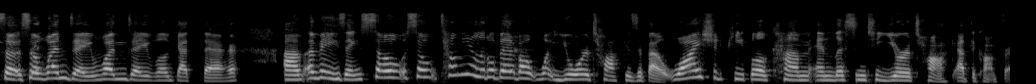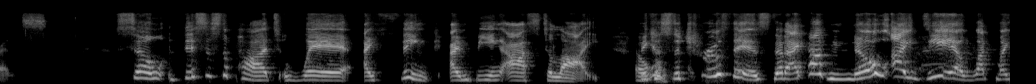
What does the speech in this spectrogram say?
So so one day, one day we'll get there. Um, amazing. So, so tell me a little bit about what your talk is about. Why should people come and listen to your talk at the conference? So this is the part where I think I'm being asked to lie because oh. the truth is that I have no idea what my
